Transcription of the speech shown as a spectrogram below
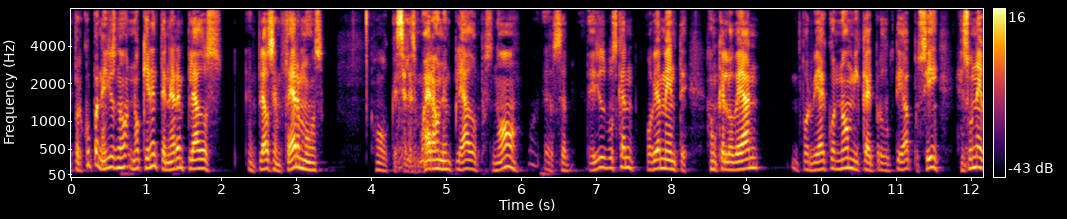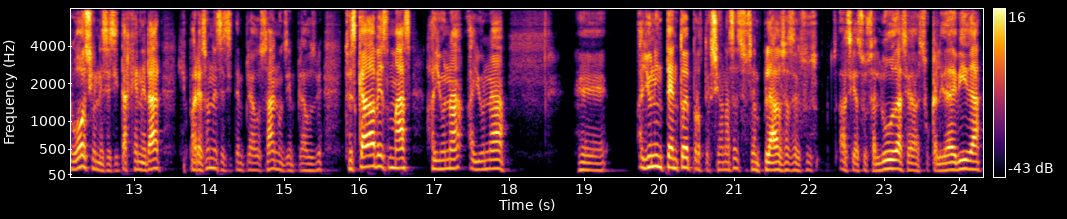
preocupan, ellos no, no quieren tener empleados, empleados enfermos o que se les muera un empleado. Pues no, ellos buscan, obviamente, aunque lo vean por vía económica y productiva, pues sí, es un negocio, necesita generar y para eso necesita empleados sanos y empleados bien. Entonces, cada vez más hay una, hay una, eh, hay un intento de protección hacia sus empleados, hacia, hacia su salud, hacia su calidad de vida.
